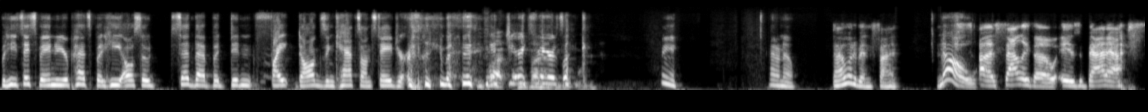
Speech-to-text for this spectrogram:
But he'd say spay and your pets, but he also said that, but didn't fight dogs and cats on stage or anything. But fought- Jerry he Springer's like, one. "Eh, I don't know. That would have been fun. No. Uh, Sally though is badass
